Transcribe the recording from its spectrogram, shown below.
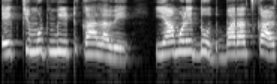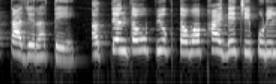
एक चिमूट मीठ घालावे. यामुळे दूध बराच काळ ताजे राहते. अत्यंत उपयुक्त व फायद्याची पुढील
